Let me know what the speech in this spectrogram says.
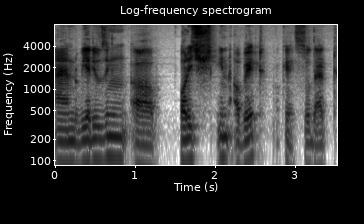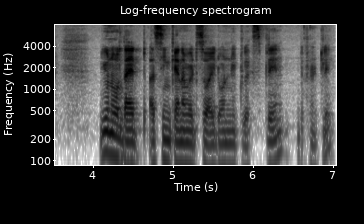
and we are using uh for each in await okay so that you know that async and await so i don't need to explain differently.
